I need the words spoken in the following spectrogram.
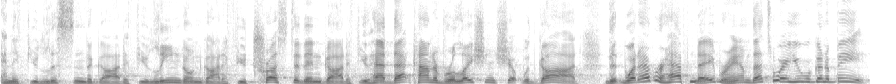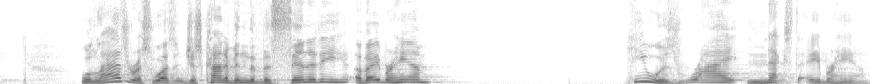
and if you listened to God, if you leaned on God, if you trusted in God, if you had that kind of relationship with God, that whatever happened to Abraham, that's where you were going to be. Well, Lazarus wasn't just kind of in the vicinity of Abraham, he was right next to Abraham.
